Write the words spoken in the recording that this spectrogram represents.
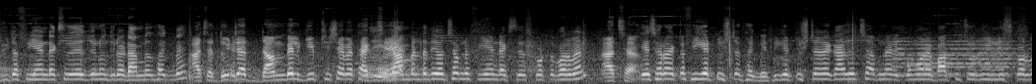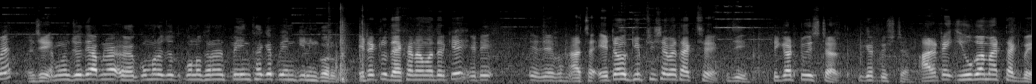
দুইটা ফ্রি হ্যান্ড এক্সারসাইজের জন্য দুইটা ডাম্বেল থাকবে। আচ্ছা দুইটা ডাম্বেল গিফট হিসেবে থাকছে। ডাম্বেলটা দিয়ে হচ্ছে আপনি ফ্রি হ্যান্ড এক্সারসাইজ করতে পারবেন। আচ্ছা। এছাড়া একটা ফিগার টুইস্টার থাকবে। ফিগার টুইস্টারের কাজ হচ্ছে আপনার কোমরে বাড়তি চর্বি রিলিজ করবে। এবং যদি আপনার কোমরে যদি কোনো ধরনের পেইন থাকে পেইন কিলিং করবে। এটা একটু দেখান আমাদেরকে। এটি আচ্ছা এটাও গিফট হিসেবে থাকছে? জি। ফিগার টুইস্টার ফিগার টুইস্টার আর একটা ইয়োগা ম্যাট থাকবে?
